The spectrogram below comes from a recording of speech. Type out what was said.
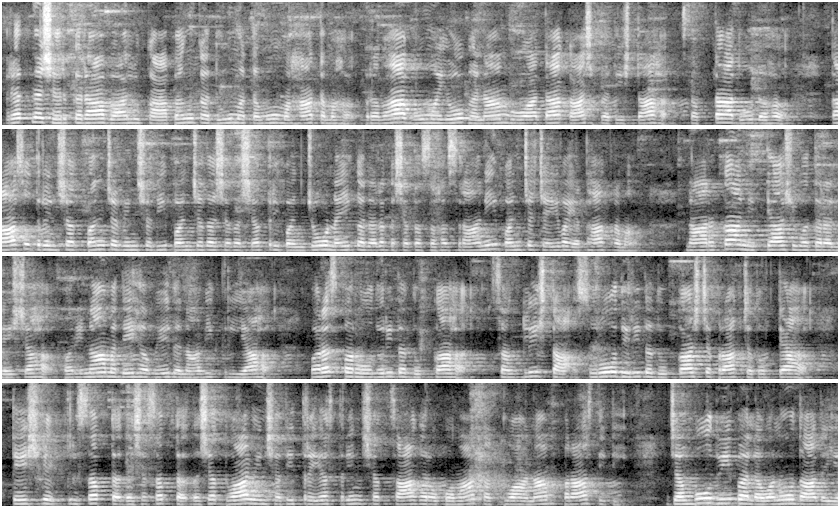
रत्नशर्करा बालुकापङ्कधूमतमो महातमः प्रभाभूमयो घनाम्बुवाताकाशप्रतिष्ठाः सप्तादोदः तासु त्रिंशत् पञ्चविंशति पञ्चदशशत्रिपञ्चोनैकनरकशतसहस्राणि पञ्च चैव यथाक्रमं। नारका नित्याशुवतरलेशाः परिणामदेहवेदनाविक्रियाः परस्परोदुरितदुःखाः सङ्क्लिष्टा सुरोदुरितदुःखाश्च प्राक् चतुर्थ्याः तेष्वे त्रिसप्तदशसप्तदशद्वाविंशतित्रयस्त्रिंशत्सागरोपमा सत्त्वानां परास्थितिः। जम्बूद्वीपलवणोदादय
